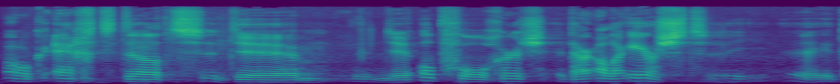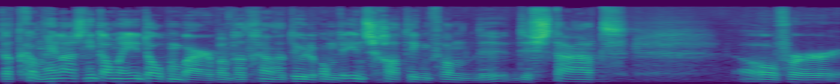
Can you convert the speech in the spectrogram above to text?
ook echt dat de, de opvolgers daar allereerst eh, dat kan helaas niet allemaal in het openbaar, want dat gaat natuurlijk om de inschatting van de, de staat over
